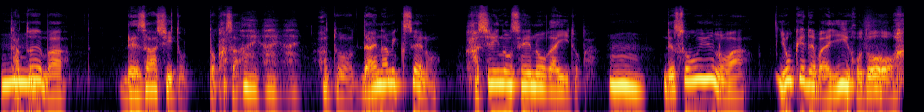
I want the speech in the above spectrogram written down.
例えばレザーシートとかさ、はいはいはい、あとダイナミック性能走りの性能がいいとか、うん、でそういうのは良ければいいほど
